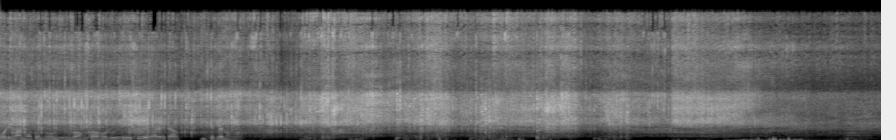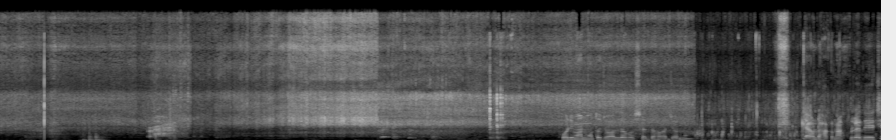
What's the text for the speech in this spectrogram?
পরিমাণ মতো নুন, লঙ্কা, হলুদ দিয়েছি, এবার এটা ভেজে নেব। পরিমাণ মতো জল দেবো সেদ্ধ হওয়ার জন্য। এখন ঢাকনা খুলে দিয়েছি,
